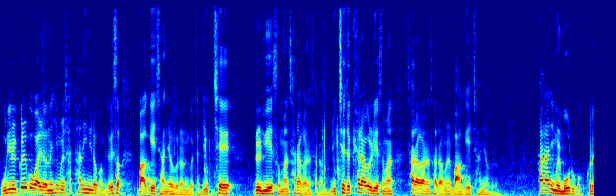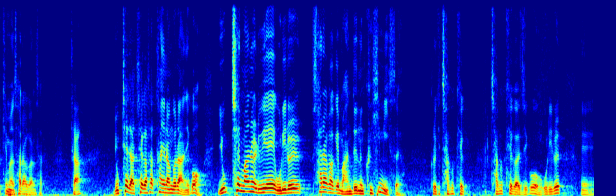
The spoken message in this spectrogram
우리를 끌고 가려는 힘을 사탄의 힘이라고 합니다. 그래서 마귀의 자녀 그러는 거죠. 육체를 위해서만 살아가는 사람, 육체적 쾌락을 위해서만 살아가는 사람을 마귀의 자녀 그러는 하나님을 모르고 그렇게만 살아가는 사람. 자, 육체 자체가 사탄이란 건 아니고 육체만을 위해 우리를 살아가게 만드는 그 힘이 있어요. 그렇게 자극해 자극해 가지고 우리를 예,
